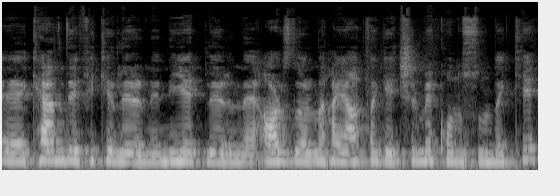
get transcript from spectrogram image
e, kendi fikirlerini, niyetlerini, arzularını hayata geçirme konusundaki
